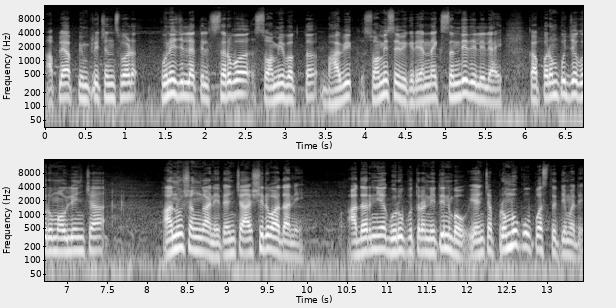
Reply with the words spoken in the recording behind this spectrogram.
आपल्या पिंपरी चिंचवड पुणे जिल्ह्यातील सर्व स्वामी भक्त भाविक स्वामी सेविकरी यांना एक संधी दिलेली आहे. का परमपूज्य गुरुमाऊलींच्या अनुषंगाने त्यांच्या आशीर्वादाने आदरणीय गुरुपुत्र नितीन भाऊ यांच्या प्रमुख उपस्थितीमध्ये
